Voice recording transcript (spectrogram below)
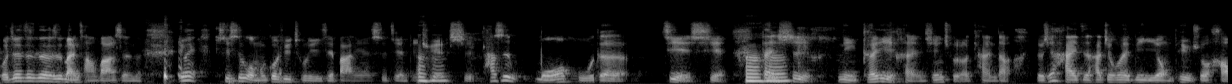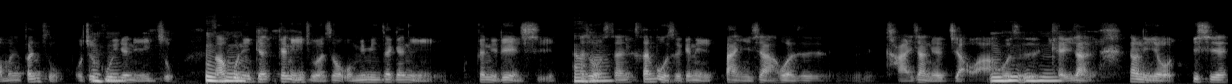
我觉得这真的是蛮常发生的。因为其实我们过去处理一些霸凌的事件，的确是它是模糊的界限，但是你可以很清楚的看到，有些孩子他就会利用，譬如说，好，我们分组，我就故意跟你一组，然后故意跟跟你一组的时候，我明明在跟你。跟你练习，但是我三、uh. 三步时给你绊一下，或者是卡一下你的脚啊，uh. 或者是可以让让你有一些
